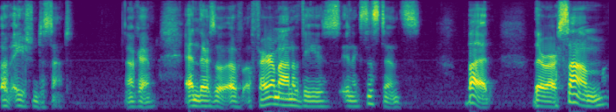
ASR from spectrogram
of Asian descent. Okay, and there's a, a fair amount of these in existence, but there are some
